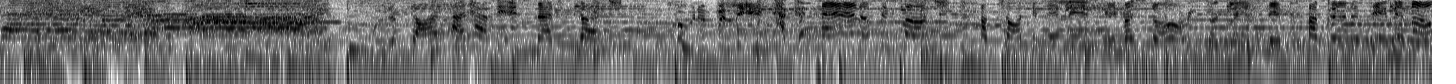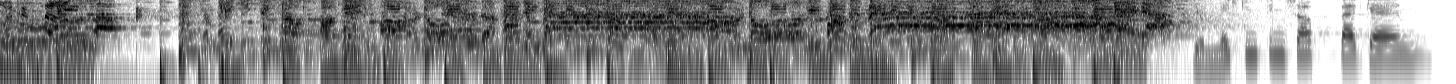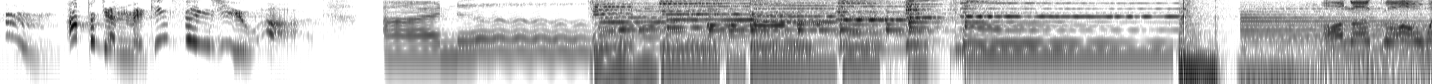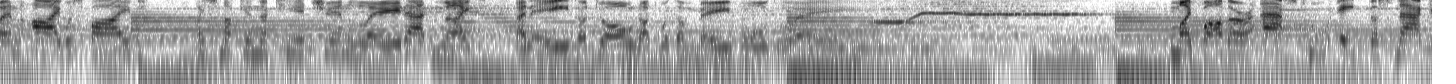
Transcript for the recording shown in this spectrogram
there's a price. Who would have thought I'd have this magic touch? Who'd have believed I could man up this much? I'm talking, they're listening, my stories are glistening. I'm gonna save them all with this stuff. Making things up again. Hmm, up again making things you are. Arnold. Long ago, when I was five, I snuck in the kitchen late at night and ate a donut with a maple glaze. My father asked who ate the snack.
